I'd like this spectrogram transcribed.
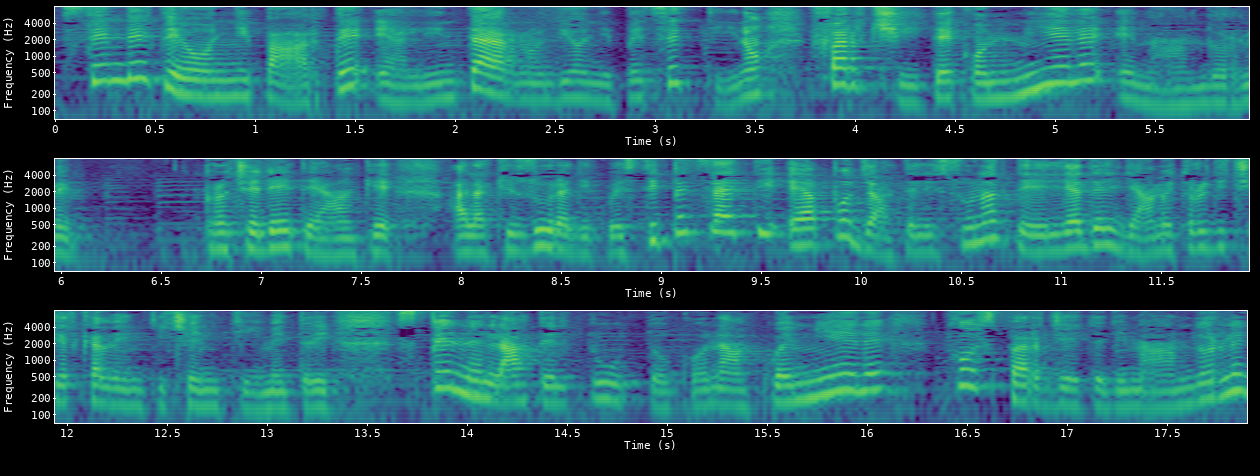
Stendete ogni parte e all'interno di ogni pezzettino farcite con miele e mandorle. Procedete anche alla chiusura di questi pezzetti e appoggiateli su una teglia del diametro di circa 20 cm. Spennellate il tutto con acqua e miele, cospargete di mandorle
